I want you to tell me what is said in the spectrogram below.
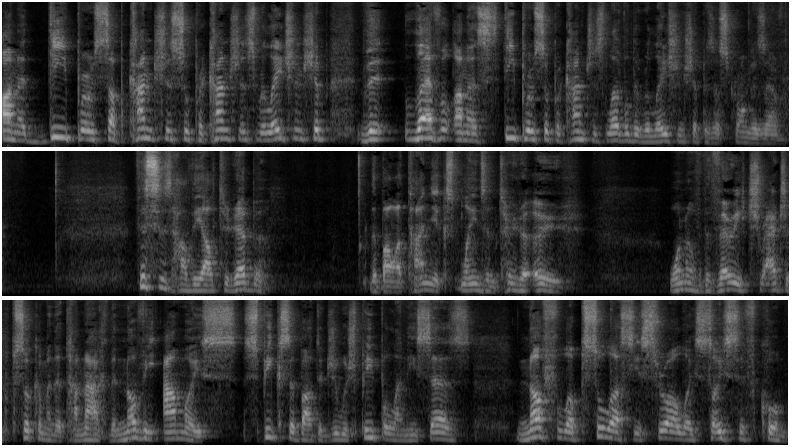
on a deeper subconscious, superconscious relationship, the level, on a steeper superconscious level, the relationship is as strong as ever. This is how the Alter Rebbe, the Balatanya, explains in Torah Ur, one of the very tragic psukim in the Tanakh. The Novi Amos speaks about the Jewish people, and he says, "Nafla psulas Yisrael soisif kum."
